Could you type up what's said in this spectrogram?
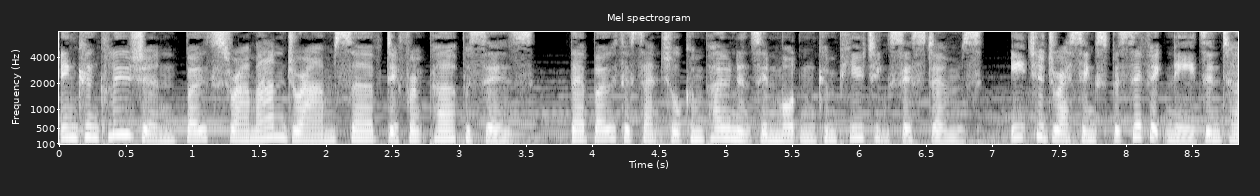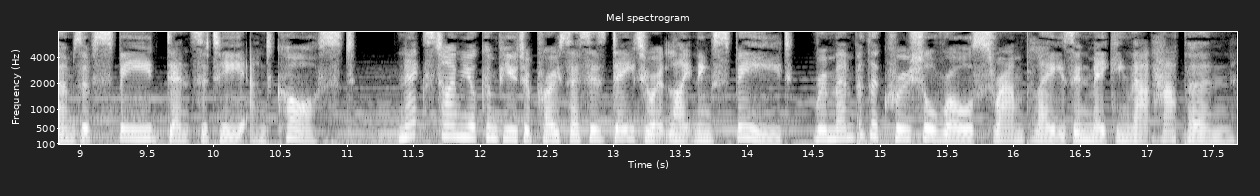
In conclusion, both SRAM and DRAM serve different purposes. They're both essential components in modern computing systems, each addressing specific needs in terms of speed, density, and cost. Next time your computer processes data at lightning speed, remember the crucial role SRAM plays in making that happen.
